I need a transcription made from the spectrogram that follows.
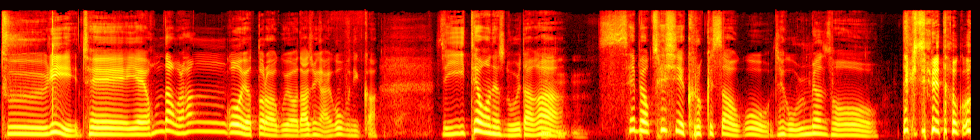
둘이 제의 험담을 한 거였더라고요. 나중에 알고 보니까 이제 이태원에서 놀다가 음, 음, 음. 새벽 3시에 그렇게 싸우고 제가 울면서 택시를 타고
